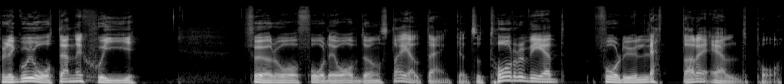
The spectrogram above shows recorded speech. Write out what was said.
För det går ju åt energi för att få det att avdunsta helt enkelt. Så torr ved får du ju lättare eld på.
